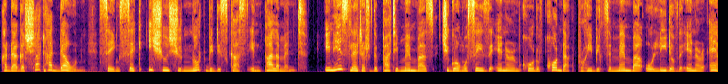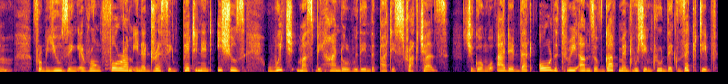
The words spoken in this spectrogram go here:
Kadaga shut her down, saying CEC issues should not be discussed in Parliament. In his letter to the party members, Kigongo says the NRM Code of Conduct prohibits a member or leader of the NRM from using a wrong forum in addressing pertinent issues which must be handled within the party structures. Kigongo added that all the three arms of government, which include the executive,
